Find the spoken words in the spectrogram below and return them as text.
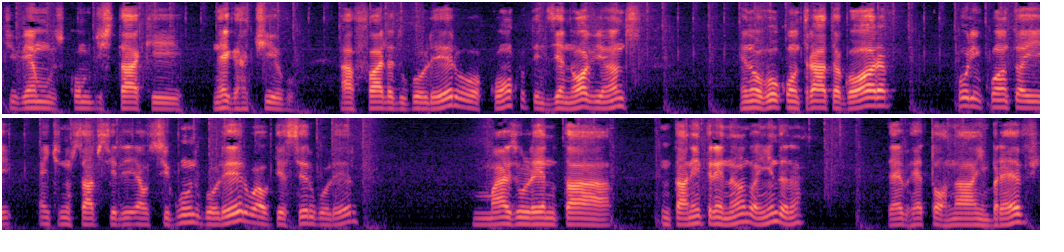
Tivemos como destaque negativo a falha do goleiro, o Conco, tem 19 anos, renovou o contrato agora. Por enquanto aí a gente não sabe se ele é o segundo goleiro ou é o terceiro goleiro. Mas o Leno tá não tá nem treinando ainda, né? Deve retornar em breve.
